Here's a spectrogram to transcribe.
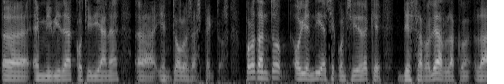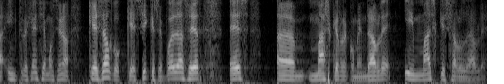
eh, en mi vida cotidiana eh, y en todos los aspectos. Por lo tanto, hoy en día se considera que desarrollar la inteligencia emocional, que es algo que sí que se puede hacer, es más que recomendable y más que saludable.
